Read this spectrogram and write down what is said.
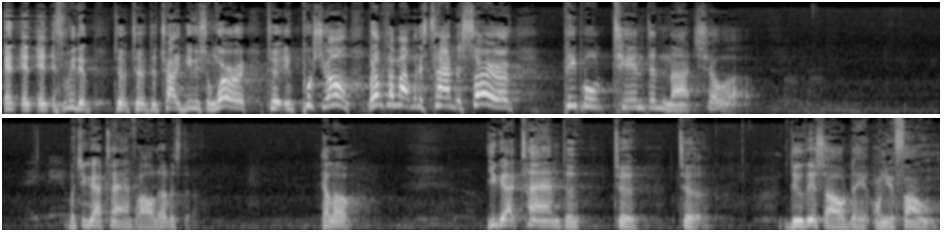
and, and, and for me to, to, to, to try to give you some word to push you on. But I'm talking about when it's time to serve, people tend to not show up. But you got time for all the other stuff. Hello? You got time to, to, to do this all day on your phone.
